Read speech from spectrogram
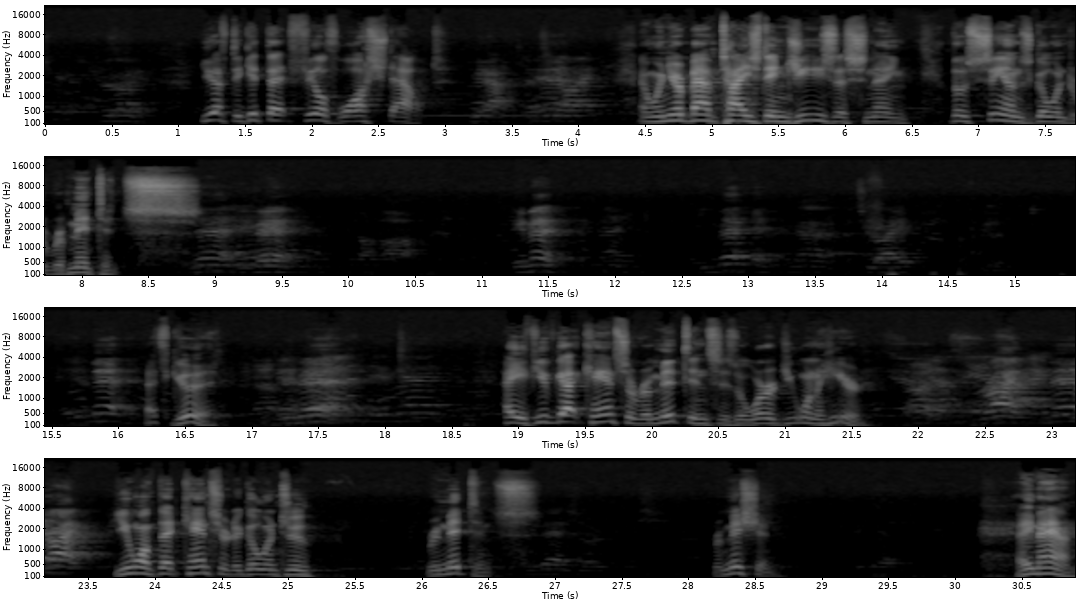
You have to get that filth washed out. And when you're baptized in Jesus' name, those sins go into repentance. That's good. Amen. Hey, if you've got cancer, remittance is a word you want to hear. You want that cancer to go into remittance, remission. Amen.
